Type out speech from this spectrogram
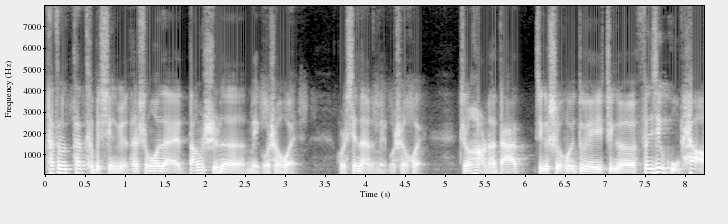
他他他特别幸运，他生活在当时的美国社会或者现在的美国社会，正好呢，大家这个社会对这个分析股票，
